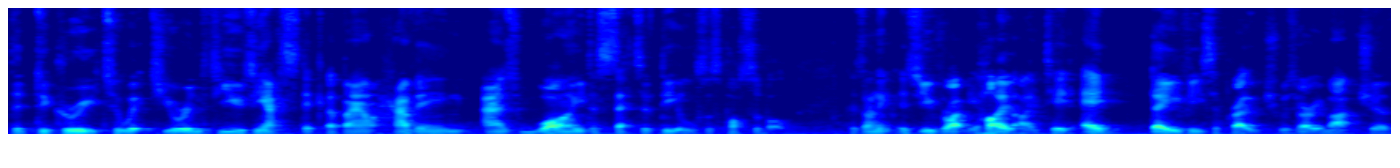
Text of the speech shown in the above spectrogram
the degree to which you're enthusiastic about having as wide a set of deals as possible. Because I think, as you've rightly highlighted, Ed Davey's approach was very much of,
